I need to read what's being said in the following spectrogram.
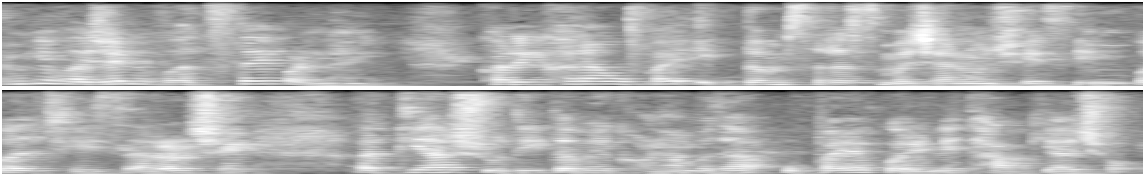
એમ કે વજન વધશે પણ નહીં. ખરેખર આ ઉપાય એકદમ સરસ મજાનો છે, સિમ્પલ છે, સરળ છે. અત્યાર સુધી તમે ઘણા બધા ઉપાયો કરીને થાક્યા છો.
